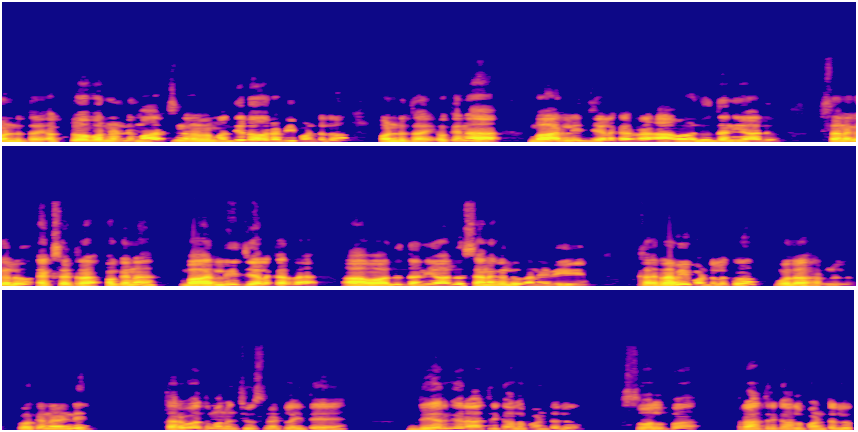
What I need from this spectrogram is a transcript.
పండుతాయి. అక్టోబర్ నుండి మార్చి నెలల మధ్యలో రబీ పంటలు పండుతాయి. ఓకేనా? బార్లీ జీలకర్ర ఆవాలు ధనియాలు శనగలు ఎక్సెట్రా ఓకేనా? బార్లీ జీలకర్ర ఆవాలు ధనియాలు శనగలు అనేవి రవి రబీ పంటలకు ఉదాహరణలు. ఓకేనా అండి? తర్వాత మనం చూసినట్లయితే దీర్ఘ రాత్రికాల పంటలు స్వల్ప రాత్రికాల పంటలు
